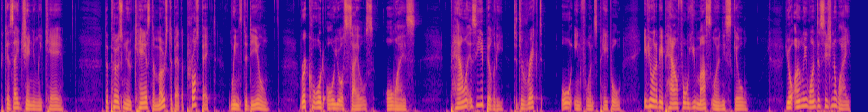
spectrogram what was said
because they genuinely care. The person who cares the most about the prospect wins the deal. Record all your sales, always. Power is the ability to direct or influence people. If you want to be powerful, you must learn this skill. You're only one decision away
